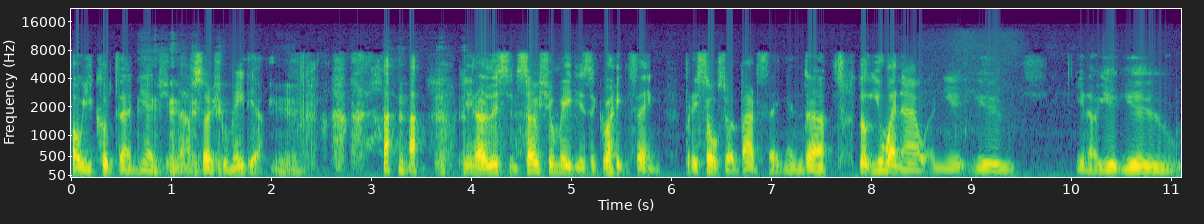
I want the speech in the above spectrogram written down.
Oh, you could then, yeah, because you didn't have social media. you know, listen, social media is a great thing, but it's also a bad thing. And uh, look, you went out and you, you, you know, you, you,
